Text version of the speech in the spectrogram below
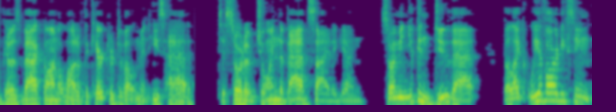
goes back on a lot of the character development he's had to sort of join the bad side again. So I mean, you can do that, but like we have already seen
